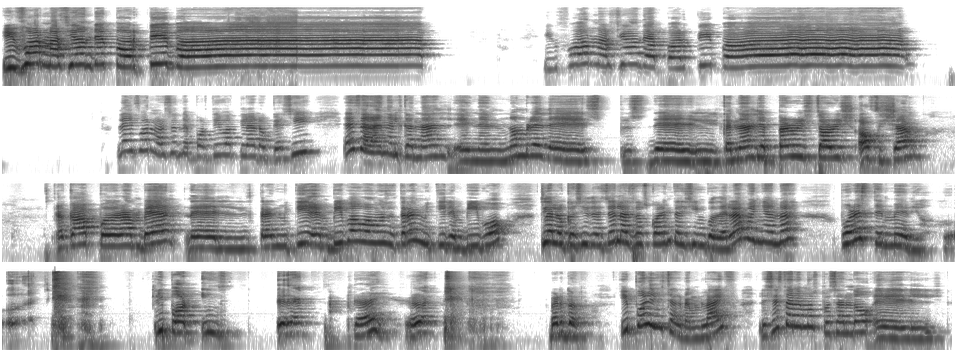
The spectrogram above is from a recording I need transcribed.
información deportiva. Información deportiva. La información deportiva, claro que sí. Estará en el canal, en el nombre de, pues, del canal de Perry Stories Official. Acá podrán ver el transmitir en vivo. Vamos a transmitir en vivo. Claro que sí, desde las 2.45 de la mañana por este medio. Y por... Perdón. Y por Instagram Live les estaremos pasando el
